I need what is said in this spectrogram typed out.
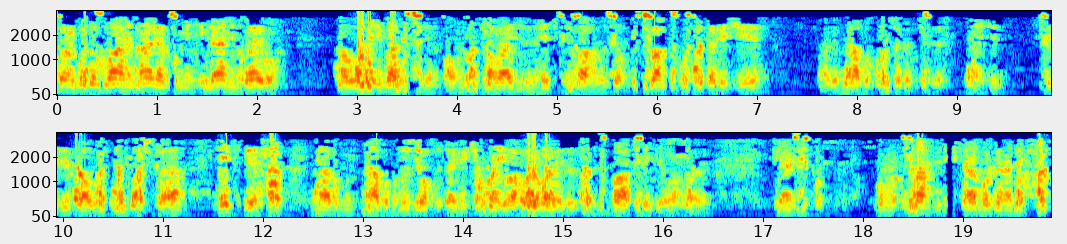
Tu'budullahi ma lekum min ilahin gayruh. Allah'a ibadet edin. Ondan savayı sizin hiçbir ilahınız yok. İlah da burada tabii ki yani mabutlu sebeptir. Yani sizin Allah'tan başka hiçbir hak nabudunuz yoktur. Demek ki ona ilahları var idi. Sadece batıl ilahları. Yani bunu ilah dedikse burada ne de hak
